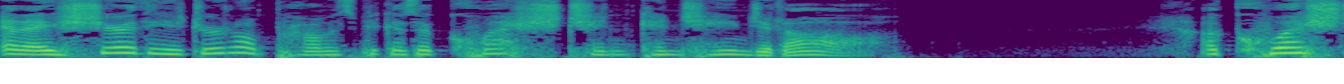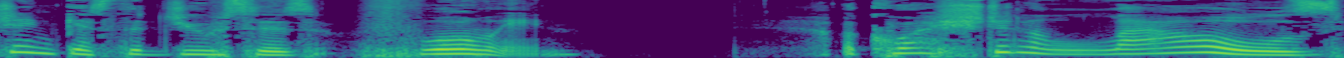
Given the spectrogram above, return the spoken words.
And I share these journal prompts because a question can change it all. A question gets the juices flowing. A question allows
